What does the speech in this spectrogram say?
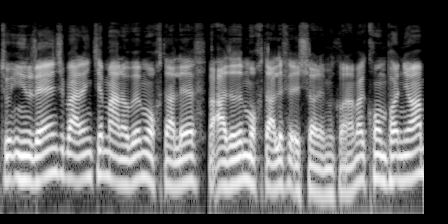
تو این رنج برای اینکه منابع مختلف و اعداد مختلف اشاره می‌کنن و کمپانی ها هم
